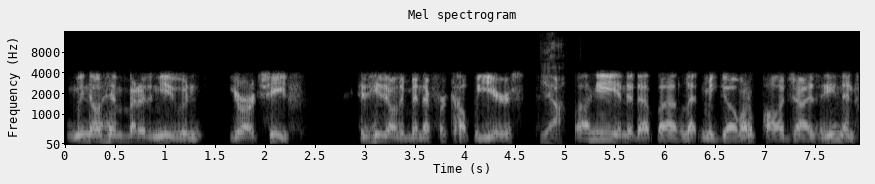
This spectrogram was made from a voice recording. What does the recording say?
we know him better than you, and you're our chief. Because he's only been there for a couple years. Yeah. Well, he ended up uh, letting me go and apologizing and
